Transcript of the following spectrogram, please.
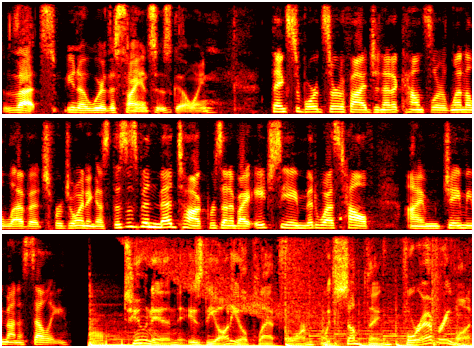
that's you know where the science is going Thanks to board certified genetic counselor Lenna Levitch for joining us. This has been Med Talk presented by HCA Midwest Health. I'm Jamie Monticelli. TuneIn is the audio platform with something for everyone.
